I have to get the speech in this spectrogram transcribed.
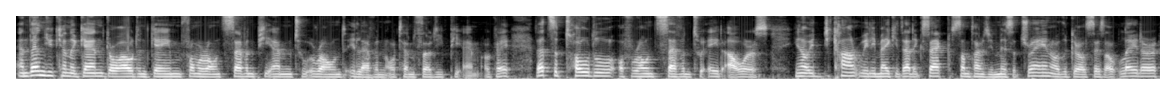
and then you can again go out and game from around 7 p.m. to around 11 or 10:30 p.m. Okay, that's a total of around seven to eight hours. You know, you can't really make it that exact. Sometimes you miss a train, or the girl stays out later,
